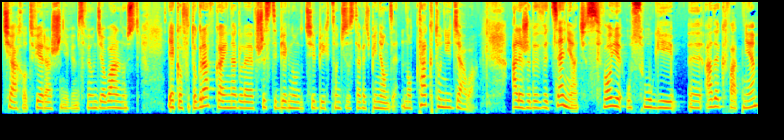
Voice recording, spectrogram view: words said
ciach otwierasz, nie wiem, swoją działalność jako fotografka i nagle wszyscy biegną do ciebie i chcą ci zostawiać pieniądze. No tak to nie działa. Ale żeby wyceniać swoje usługi adekwatnie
